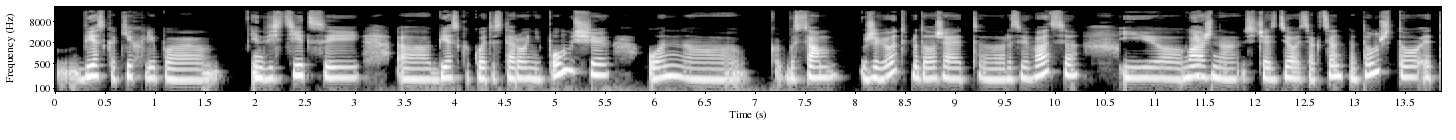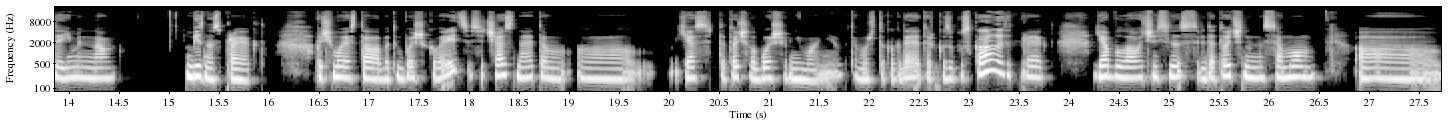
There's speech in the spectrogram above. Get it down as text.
без каких-либо инвестиций, а, без какой-то сторонней помощи, он а, как бы сам живет, продолжает а, развиваться. И а, важно сейчас сделать акцент на том, что это именно бизнес-проект. Почему я стала об этом больше говорить? Сейчас на этом э, я сосредоточила больше внимания, потому что когда я только запускала этот проект, я была очень сильно сосредоточена на самом э,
